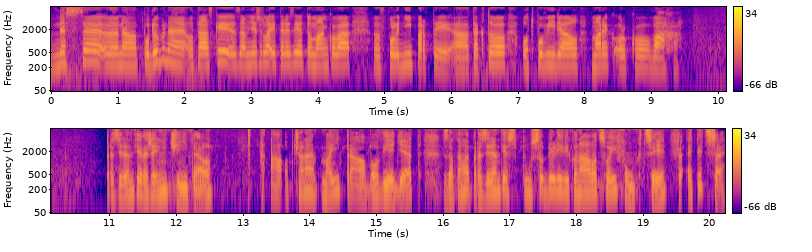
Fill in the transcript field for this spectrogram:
Dnes se eh, na podobné otázky zaměřila i Terezie Tománková eh, v polední partii a takto odpovídal Marek Orko Vácha. Prezident je veřejný činitel a občané mají právo vědět, zda tenhle prezident je způsobilý vykonávat svoji funkci v etice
